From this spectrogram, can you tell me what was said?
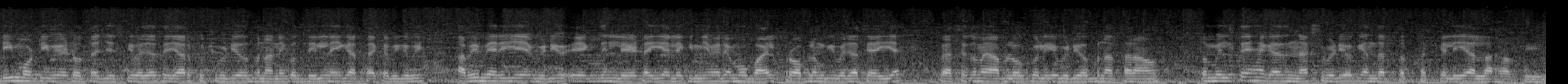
ڈی موٹیویٹ ہوتا ہے، جس کی وجہ سے یار کچھ ویڈیوز بنانے کو دل نہیں کرتا ہے کبھی کبھی ابھی میری یہ ویڈیو ایک دن لیٹ آئی ہے، لیکن یہ میرے موبائل پرابلم کی وجہ سے آئی ہے۔ ویسے تو میں آپ لوگوں کے لیے ویڈیوز بناتا رہا ہوں۔ تو ملتے ہیں گیز نیکسٹ ویڈیو کے اندر۔ تب تک کے لیے اللہ حافظ۔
